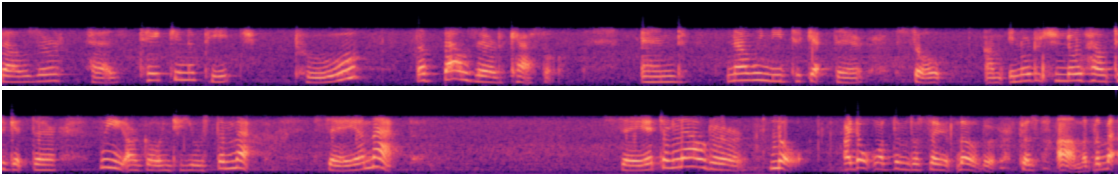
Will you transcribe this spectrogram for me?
Bowser has taken a Peach to the Bowser Castle. And now we need to get there. So, um, in order to know how to get there, we are going to use the map. Say a map. Say it louder. No, I don't want them to say it louder, because I'm at the map,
